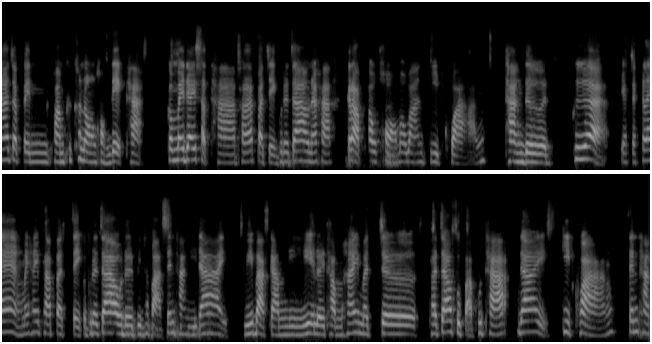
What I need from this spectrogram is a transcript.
น่าจะเป็นความคึกขนองของเด็กค่ะ ก็ไม่ได้ศรัทธาพระปัจเจกพุทธเจ้านะคะ กลับเอาของมาวางกีดขวางทางเดิน เพื่ออยากจะแกล้งไม่ให้พระปัจเจกพุทธเจ้าเดินบิณฑบาตเส้นทางนี้ได้ วิบากกรรมนี้เลยทำให้มาเจอพระเจ้าสุปพุทธะได้กีดขวางเส้นทาง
